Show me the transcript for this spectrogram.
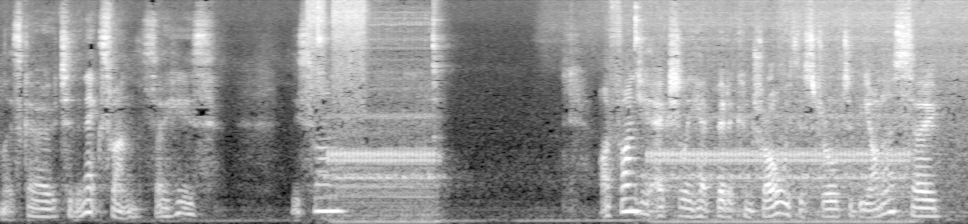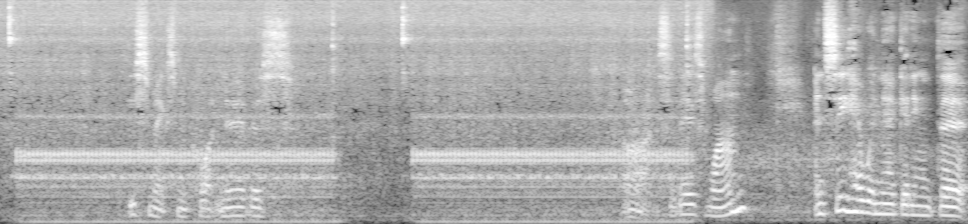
let's go over to the next one. So here's this one. I find you actually have better control with the straw, to be honest. So this makes me quite nervous. Alright, so there's one. And see how we're now getting the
